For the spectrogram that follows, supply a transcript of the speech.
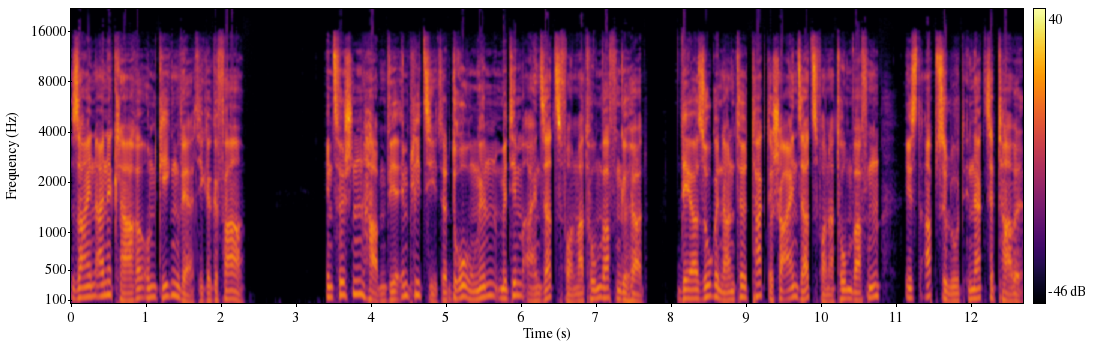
seien eine klare und gegenwärtige Gefahr. Inzwischen haben wir implizite Drohungen mit dem Einsatz von Atomwaffen gehört. Der sogenannte taktische Einsatz von Atomwaffen ist absolut inakzeptabel,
